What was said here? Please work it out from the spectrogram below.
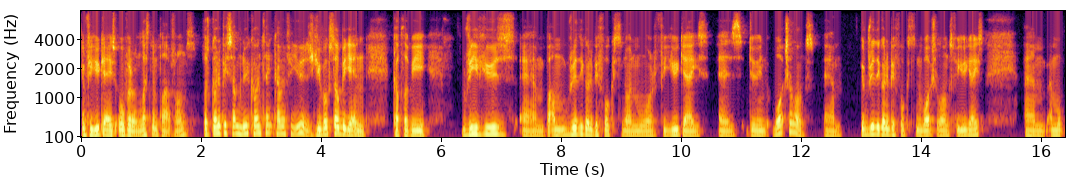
And for you guys over on listening platforms, there's going to be some new content coming for you. You will still be getting a couple of wee reviews, um, but I'm really going to be focusing on more for you guys is doing watch alongs. Um, we're really going to be focusing on watch alongs for you guys, um, and we'll,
